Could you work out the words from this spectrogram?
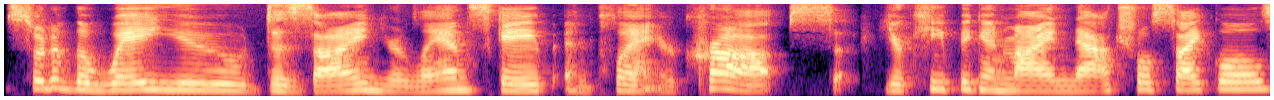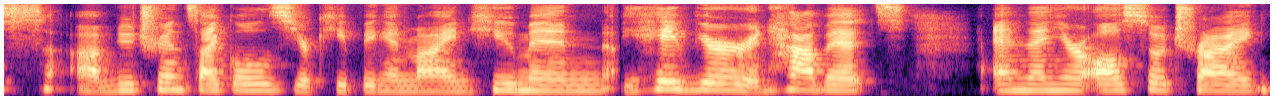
sort of the way you design your landscape and plant your crops, you're keeping in mind natural cycles, um, nutrient cycles, you're keeping in mind human behavior and habits And then you're also trying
